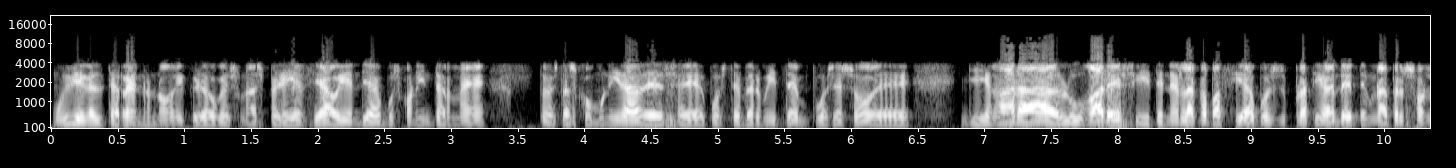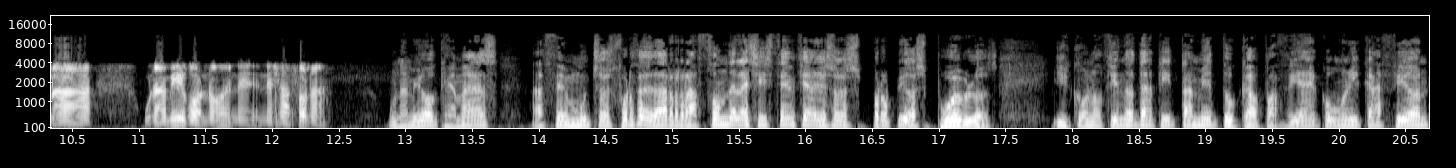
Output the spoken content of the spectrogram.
muy bien el terreno, ¿no? Y creo que es una experiencia hoy en día pues con internet todas estas comunidades eh, pues te permiten pues eso eh, llegar a lugares y tener la capacidad pues prácticamente de tener una persona un amigo, ¿no? En, esa zona un amigo que además hace mucho esfuerzo de dar razón de la existencia de esos propios pueblos. Y conociéndote a ti también tu capacidad de comunicación,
